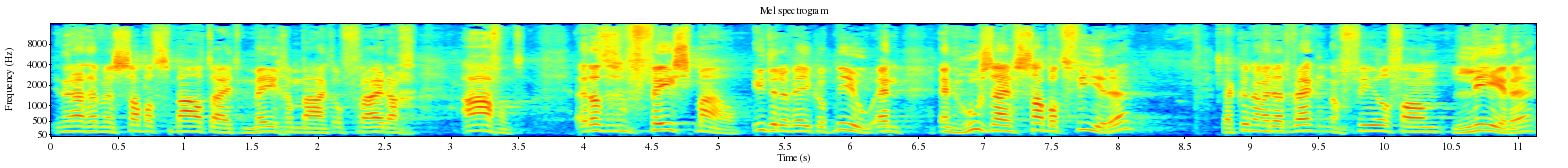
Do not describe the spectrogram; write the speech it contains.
Inderdaad hebben we een sabbatsmaaltijd meegemaakt op vrijdagavond. En dat is een feestmaal, iedere week opnieuw. En, en hoe zij sabbat vieren, daar kunnen we daadwerkelijk nog veel van leren.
